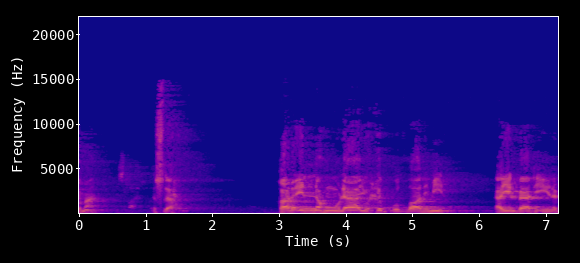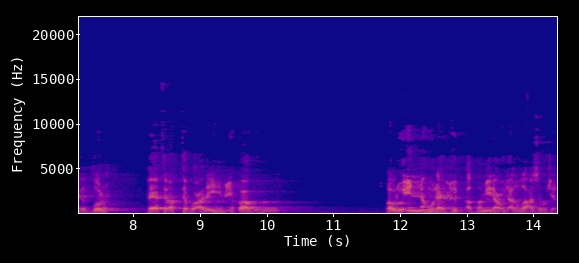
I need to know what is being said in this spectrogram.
معنا إصلاحا قال إنه لا يحب الظالمين. أي البادئين بالظلم فيترتب عليهم عقابه. قوله إنه لا يحب الضمير يعود على الله عز وجل.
